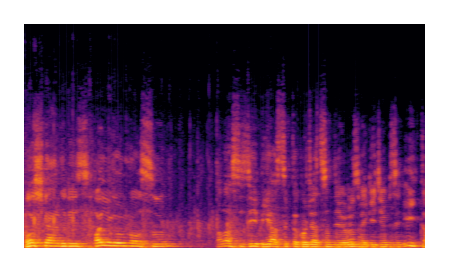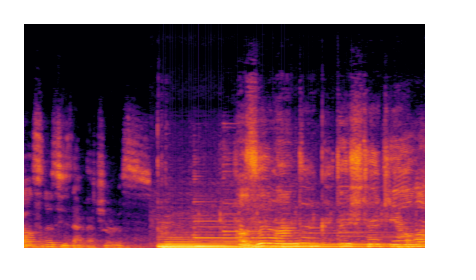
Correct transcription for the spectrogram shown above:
Hoş geldiniz. Hayırlı uğurlu olsun. Allah sizi bir yastıkta kocatsın diyoruz ve gecemizin ilk dansını sizlerle açıyoruz. Hazırlandık düştük yola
